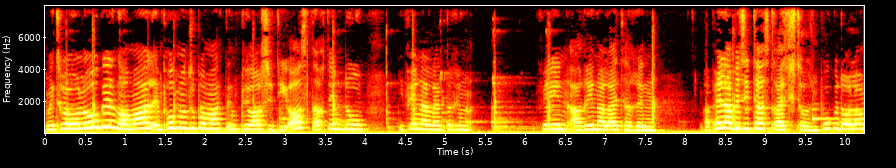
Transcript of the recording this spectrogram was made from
Meteorologe, normal im Pokémon-Supermarkt in Claw City Ost, nachdem du die Feenarena-Leiterin Feen Capella besiegt hast, 30.000 Pokédollar.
